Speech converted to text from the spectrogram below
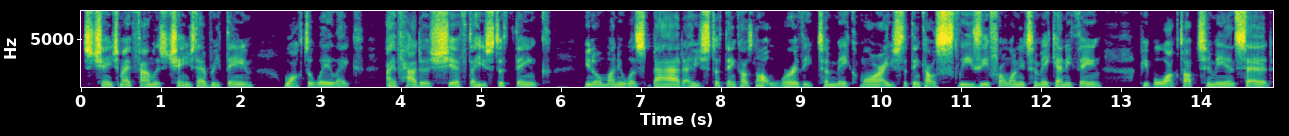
It's changed my family, it's changed everything. Walked away like I've had a shift. I used to think you know, money was bad. I used to think I was not worthy to make more. I used to think I was sleazy for wanting to make anything. People walked up to me and said,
